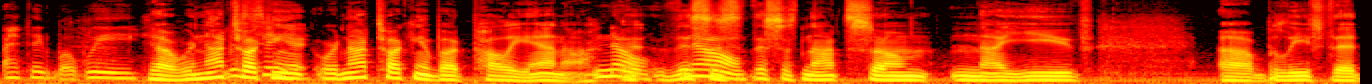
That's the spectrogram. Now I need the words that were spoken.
I think what we Yeah, we're not we talking. see. We're not talking about Pollyanna. No, Uh, this no. is this is not some naive uh, belief that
